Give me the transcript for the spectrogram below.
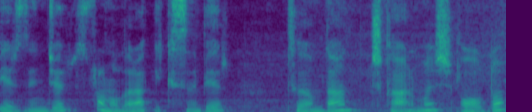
bir zincir son olarak ikisini bir tığımdan çıkarmış oldum.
